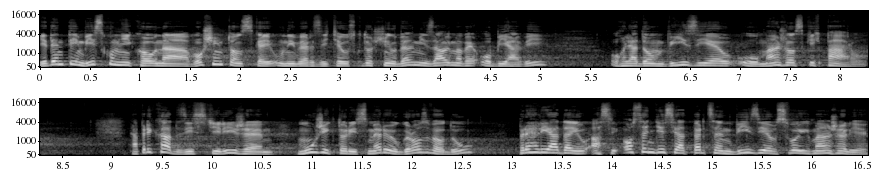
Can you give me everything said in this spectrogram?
Jeden tým výskumníkov na Washingtonskej univerzite uskutočnil veľmi zaujímavé objavy ohľadom víziev u manželských párov. Napríklad zistili, že muži, ktorí smerujú k rozvodu, prehliadajú asi 80% víziev svojich manželiek,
